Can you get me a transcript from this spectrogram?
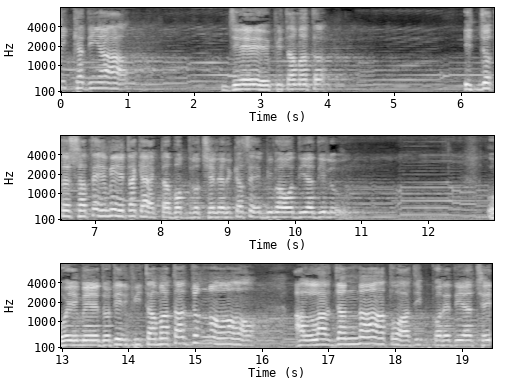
শিক্ষা দিয়া, যে পিতামাতা ইজ্জতের সাথে মেয়েটাকে একটা ভদ্র ছেলের কাছে বিবাহ দিয়া দিল, ওই মেয়ে দুটির পিতা মাতার জন্য আল্লাহর জান্নাত ওয়াজিব করে দিয়েছে।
